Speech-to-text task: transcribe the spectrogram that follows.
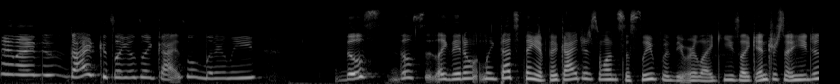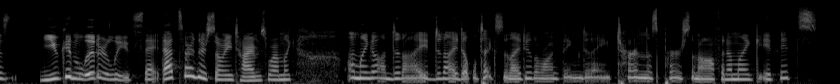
I just died because like I was like, guys will literally. They'll, they'll like they don't like that's the thing. If a guy just wants to sleep with you or like he's like interested he just you can literally say that's why there's so many times where I'm like oh my god did I did I double text? Did I do the wrong thing? Did I turn this person off? And I'm like if it's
